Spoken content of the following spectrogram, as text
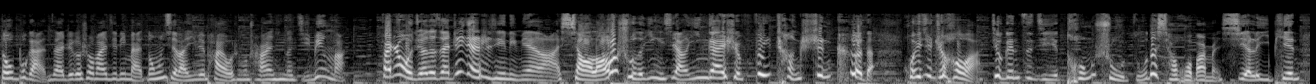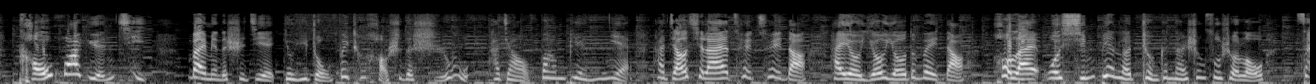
都不敢在这个售卖机里买东西了，因为怕有什么传染性的疾病嘛。反正我觉得在这件事情里面啊，小老鼠的印象应该是非常深刻的。回去之后啊，就跟自己同属族的小伙伴们写了一篇《桃花源记》。外面的世界有一种非常好吃的食物，它叫方便面，它嚼起来脆脆的，还有油油的味道。后来我寻遍了整个男生宿舍楼。再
